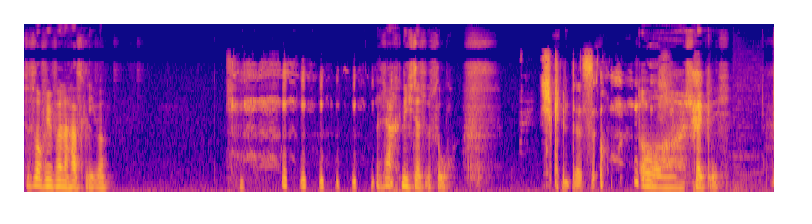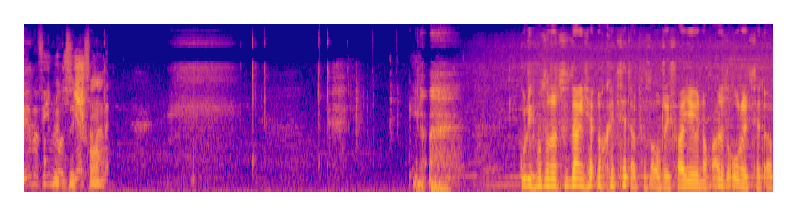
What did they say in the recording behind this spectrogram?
Das ist auf jeden Fall eine Hassliebe. Lach nicht, das ist so. Ich kenne das so. Oh, schrecklich. Wir befinden uns nicht jetzt an Gut, ich muss noch dazu sagen, ich habe noch kein Setup fürs Auto. Ich fahre hier noch alles ohne Setup.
